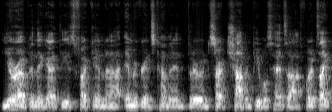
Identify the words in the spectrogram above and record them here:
Europe and they got these fucking uh, immigrants coming in through and start chopping people's heads off. Where it's like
